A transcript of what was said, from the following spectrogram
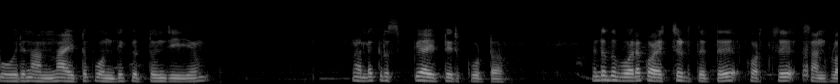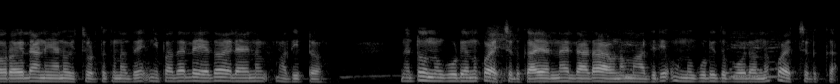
പൂരി നന്നായിട്ട് പൊന്തി കിട്ടുകയും ചെയ്യും. നല്ല ക്രിസ്പി ആയിട്ടിരിക്കും കേട്ടോ. എന്നിട്ട് ഇതുപോലെ കുഴച്ചെടുത്തിട്ട് കുറച്ച് സൺഫ്ലവർ ഓയിലാണ് ഞാൻ ഒഴിച്ചു കൊടുത്തിരിക്കുന്നത്. ഇനിയിപ്പോൾ അതല്ല ഏത് ഓയിലായാലും മതി കേട്ടോ. എന്നിട്ട് ഒന്നും കൂടി ഒന്ന് കുഴച്ചെടുക്കുക. എണ്ണ എല്ലായിടും ആവണ മാതിരി ഒന്നും കൂടി ഇതുപോലെ ഒന്ന് കുഴച്ചെടുക്കുക.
